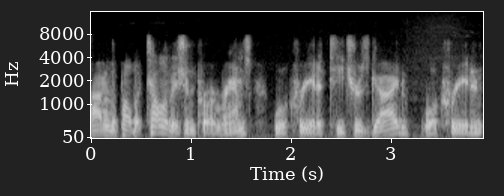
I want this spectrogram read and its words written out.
out of the public television programs. We'll create a teacher's guide. We'll create an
